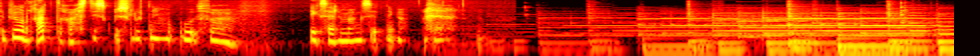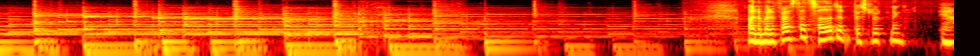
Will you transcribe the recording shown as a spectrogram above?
det blev en ret drastisk beslutning ud for ikke særlig mange sætninger. Og når man først har taget den beslutning, Ja,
